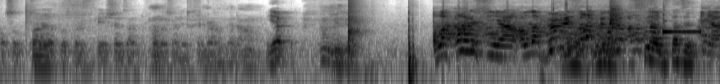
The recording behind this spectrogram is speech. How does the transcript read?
also turn on your post notifications and follow us on Instagram. Yep. Video. Allah kahretsin ya. Allah böyle salak bir gol See how it started. ya.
